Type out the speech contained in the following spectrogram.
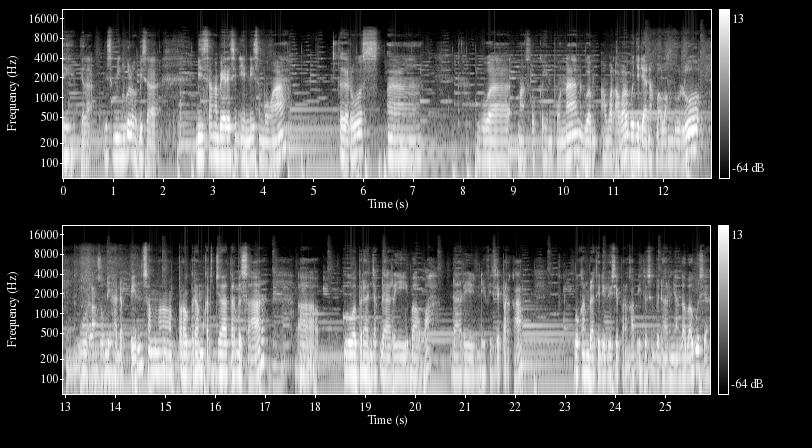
eh gila bisa minggu loh bisa bisa ngeberesin ini semua terus uh, gue masuk ke himpunan gue awal-awal gue jadi anak bawang dulu. Gue langsung dihadepin sama program kerja terbesar. Uh, gue beranjak dari bawah dari divisi perkap. Bukan berarti divisi perkap itu sebenarnya nggak bagus ya.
